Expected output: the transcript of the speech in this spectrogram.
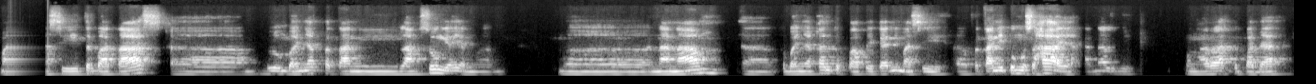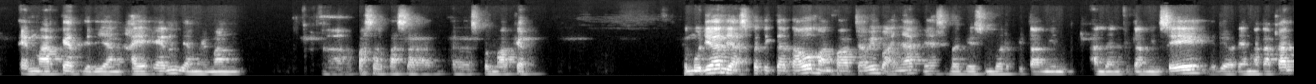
masih terbatas, uh, belum banyak petani langsung ya yang menanam Eh, kebanyakan untuk paprika ini masih eh, petani pengusaha ya karena lebih mengarah kepada end market jadi yang high end yang memang eh, pasar-pasar supermarket. Kemudian ya seperti kita tahu manfaat cabai banyak ya sebagai sumber vitamin A dan vitamin C. Jadi ada yang mengatakan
